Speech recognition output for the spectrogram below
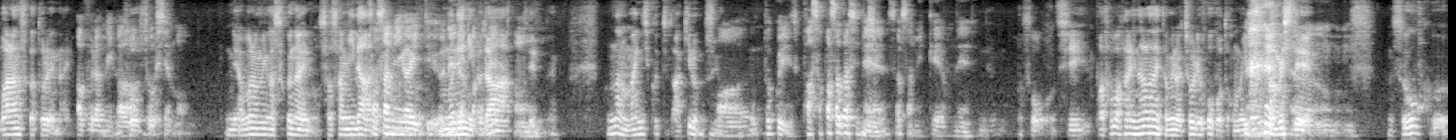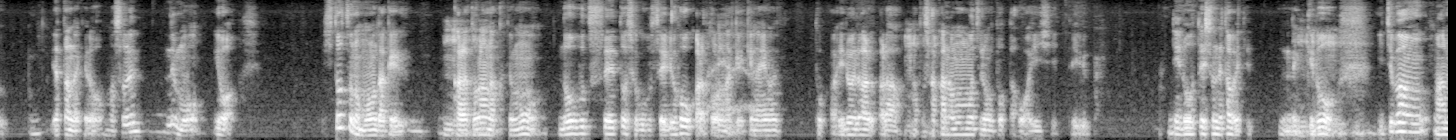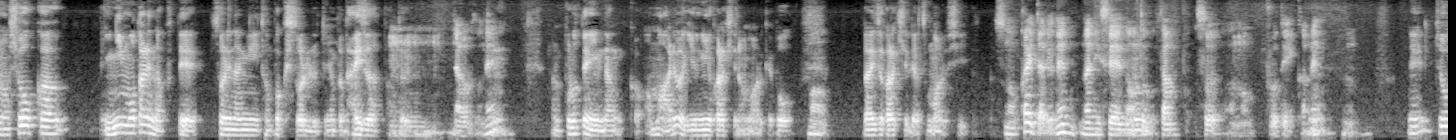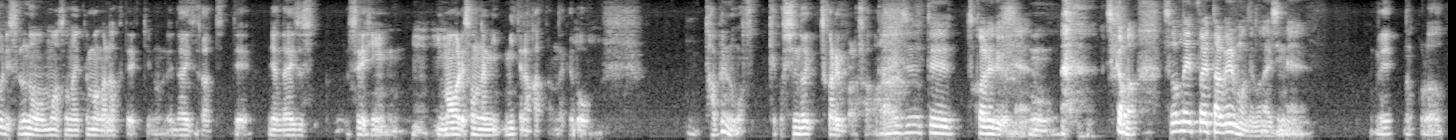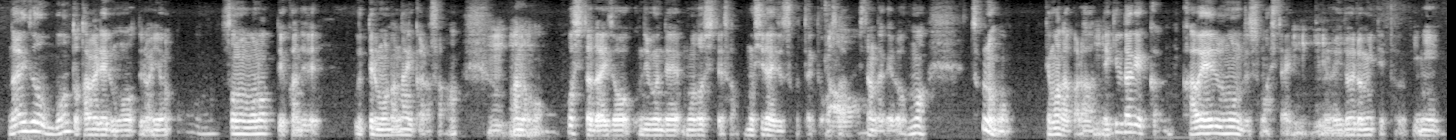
バランスが取れない。あ脂身がどそうそううしても。で、脂身が少ないの、ささみだ。ささみがいいっていうね胸肉だって。そんなの毎日食ってると飽きるんですまよ。あ、特にパサパサだしね、ささみ系はね。でそうし、パサパサにならないための調理方法とかもいろいろ試してすごくやったんだけど、まあ、それでも、要は、一つのものだけから取らなくても、動物性と植物性両方から取らなきゃいけないよとか、いろいろあるからうん、あと魚ももちろん取った方がいいしっていう。で、ローテーションで食べてるんだけど、うん。一番、あの、消化、胃にもたれなくて、それなりにタンパク質取れるってやっぱ大豆だったという。うん。なるほどね。うん。あのプロテインなんか、まあ、あれは牛乳から来てるのもあるけど、まあ、大豆から来てるやつもあるし、その書いてあるよね。何製のと、うタンそう、あの、プロテインかね。うんで、調理するのもまあそんなに手間がなくてっていうので、大豆だって言って、じゃあ大豆製品、うん今までそんなに見てなかったんだけど、食べるのも結構しんどい、疲れるからさ。大豆って疲れるようね。ん。しかも、そんないっぱい食べるもんでもないしね。で、だから、大豆をボンと食べれるものっていうのはよ、そのものっていう感じで売ってるものはないからさ、うんあの、干した大豆を自分で戻してさ、蒸し大豆作ったりとかさしたんだけど、まあ、作るのも手間だから、うんできるだけか買えるもので済ましたいっていうのをいろいろ見てたときに、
